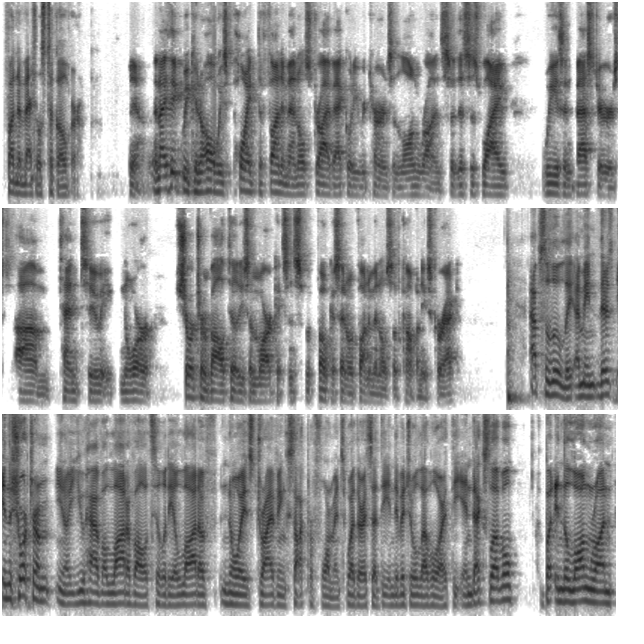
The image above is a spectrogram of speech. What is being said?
Fundamentals took over. Yeah, and I think we can always point to fundamentals drive equity returns in long runs. So this is why we as investors um, tend to ignore short-term volatilities in markets and focus in on fundamentals of companies. Correct? Absolutely. I mean, there's in the short term, you know, you have a lot of volatility, a lot of noise driving stock performance, whether it's at the individual level or at the index level. But in the long run,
